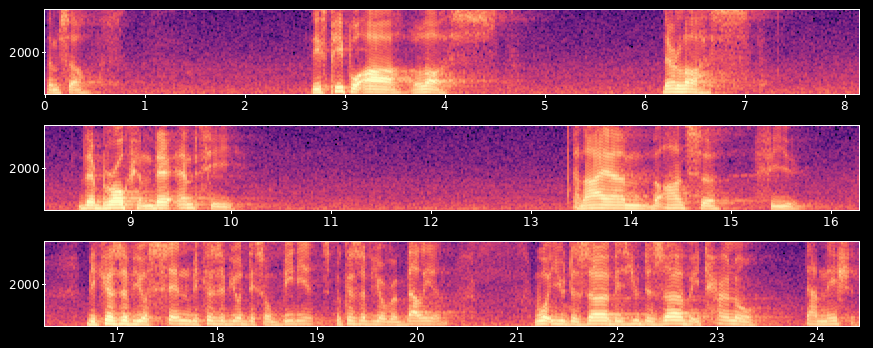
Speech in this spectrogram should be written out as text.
themselves. These people are lost. They're lost. They're broken. They're empty. And I am the answer for you. Because of your sin, because of your disobedience, because of your rebellion, what you deserve is you deserve eternal damnation.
